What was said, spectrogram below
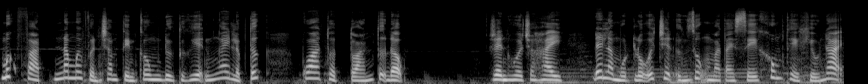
Mức phạt 50% tiền công được thực hiện ngay lập tức qua thuật toán tự động. Genhua cho hay đây là một lỗi trên ứng dụng mà tài xế không thể khiếu nại.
